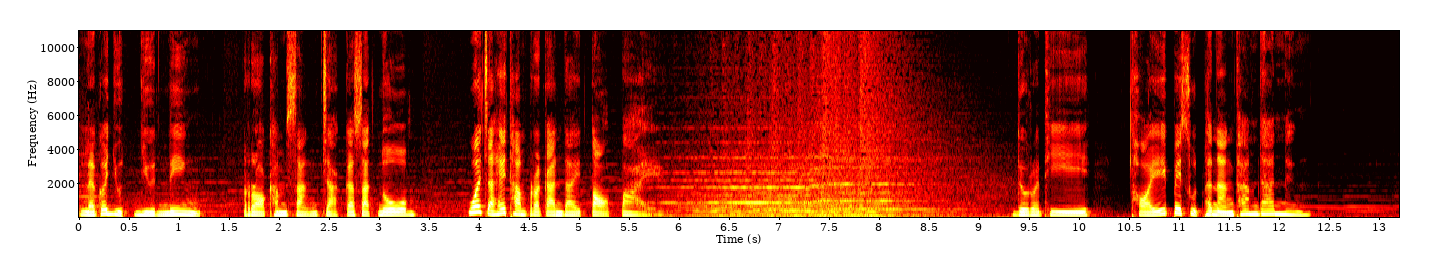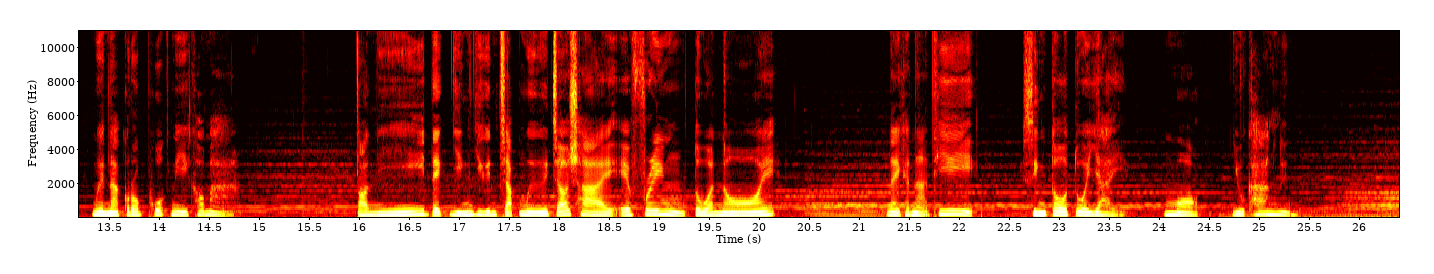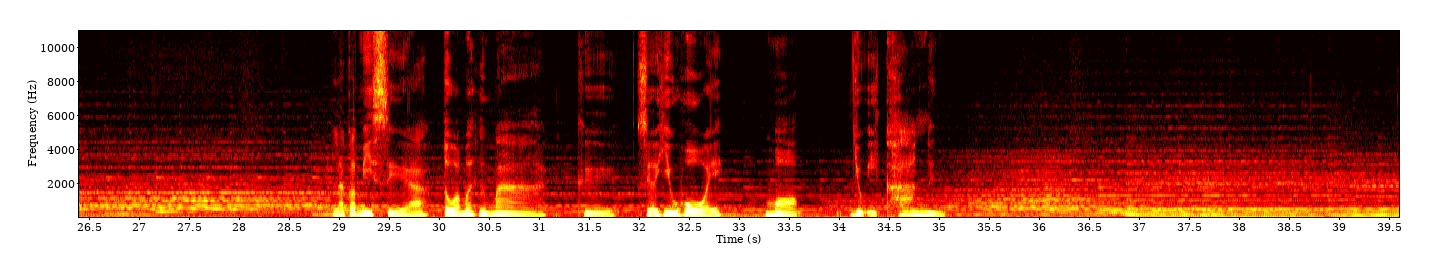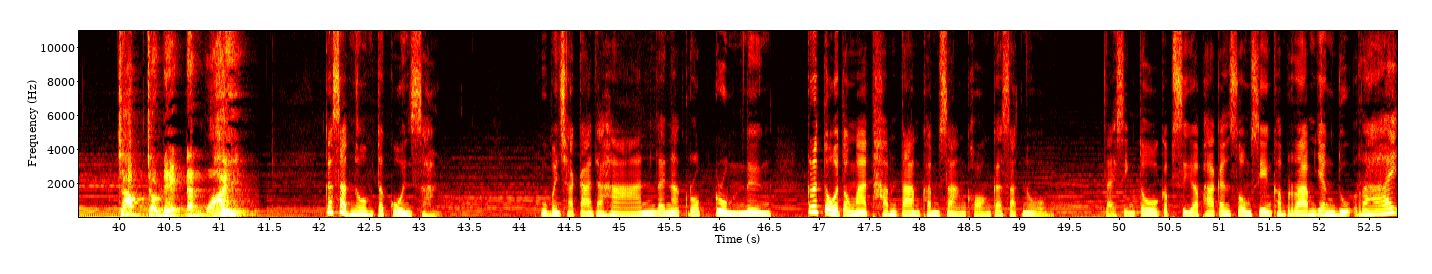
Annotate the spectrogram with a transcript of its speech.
แล้วก็หยุดยืนนิ่ง รอคำสั่งจากกษัตริย์โนม ว่าจะให้ทำประการใดต่อไป โดโรธีถอยไปสุดผนังถ้ำด้านหนึ่ง เมื่อนักรบพวกนี้เข้ามา ตอนนี้เด็กหญิงยืนจับมือเจ้าชายเอฟริงตัวน้อย ในขณะที่สิงโตตัวใหญ่หมอบอยู่ข้างหนึ่ง แล้วก็มีเสือตัวมหึมา คือเสือหิวโหย หมอบอยู่อีกข้างหนึ่ง จับเจ้าเด็กนั่นไว้ กษัตริย์โนมตะโกนสั่ง ผู้บัญชาการทหารและนักรบกลุ่มหนึ่ง กระโดดออกมาทำตามคำสั่งของกษัตริย์โนม แต่สิงโตกับเสือพากันส่งเสียงคำรามอย่างดุร้าย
